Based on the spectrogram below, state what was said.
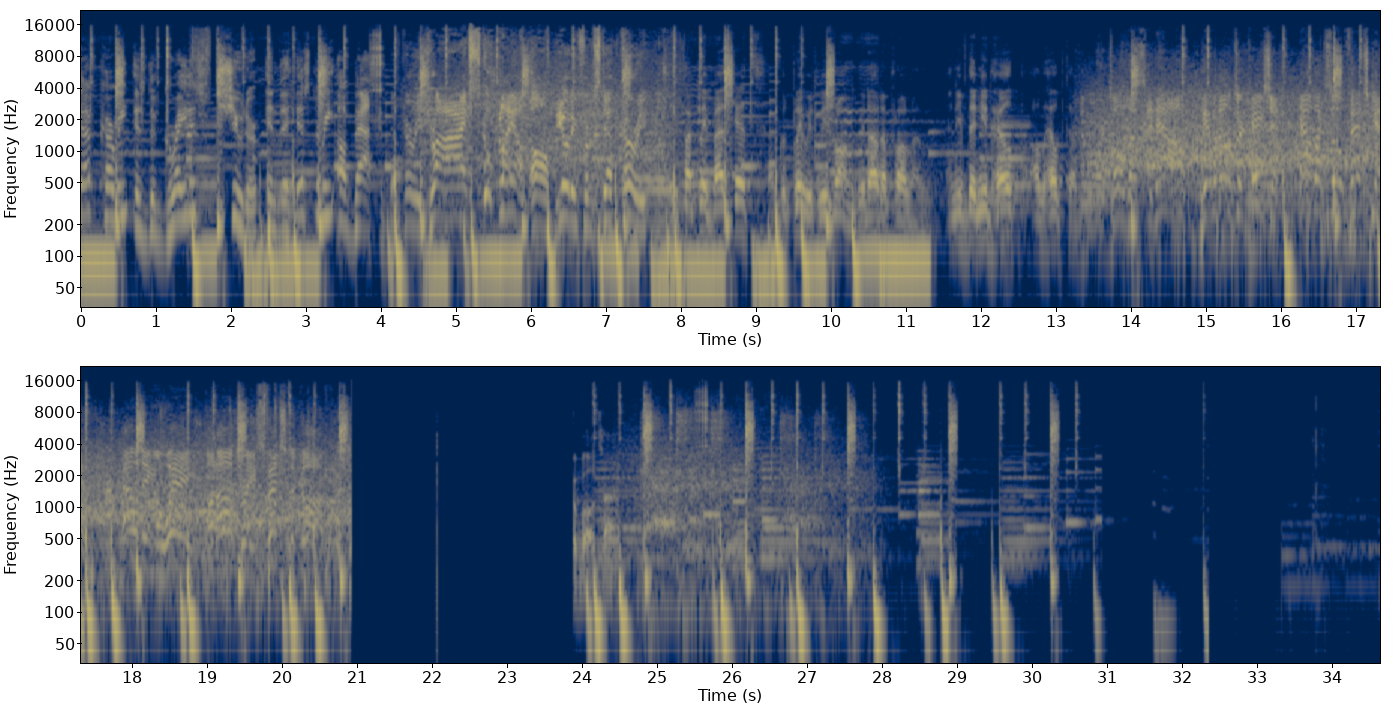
Steph Curry is the greatest shooter in the history of basketball. Curry drives, scoop layup. Oh, beauty from Steph Curry. Uh, if I play basket, I could play with LeBron without a problem. And if they need help, I'll help them. Moore told us, and now we have an altercation. Alex Ovechkin pounding away on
